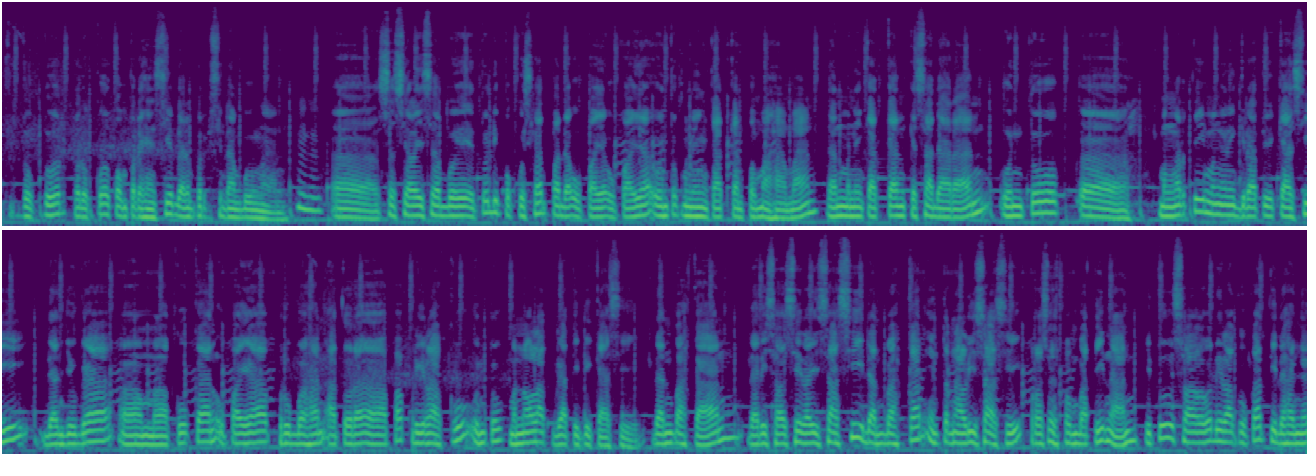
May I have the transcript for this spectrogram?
struktur terukur, komprehensif dan berkesinambungan. Hmm. Uh, sosialisasi itu difokuskan pada upaya-upaya untuk meningkatkan pemahaman dan meningkatkan kes kesadaran untuk uh, mengerti mengenai gratifikasi dan juga uh, melakukan upaya perubahan aturan apa perilaku untuk menolak gratifikasi dan bahkan dari sosialisasi dan bahkan internalisasi proses pembatinan itu selalu dilakukan tidak hanya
